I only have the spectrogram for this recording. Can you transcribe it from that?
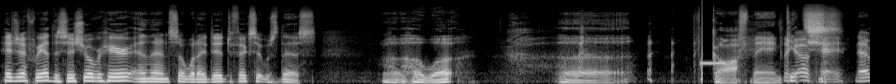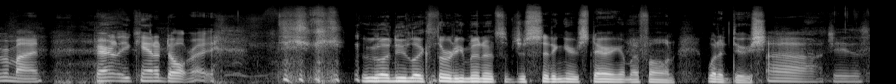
Uh, hey, Jeff, we had this issue over here, and then so what I did to fix it was this. Uh, what? Uh, fuck off, man. Like, okay, never mind. Apparently, you can't adult right. I need like 30 minutes of just sitting here staring at my phone. What a douche. Oh, Jesus.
